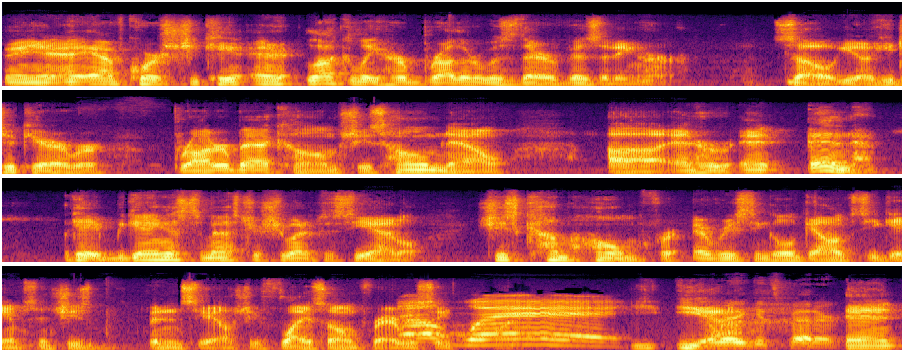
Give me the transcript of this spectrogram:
and of course, she came, and luckily her brother was there visiting her. So, you know, he took care of her, brought her back home. She's home now. Uh, and her, and, and, okay, beginning of semester, she went up to Seattle. She's come home for every single Galaxy game since she's been in Seattle. She flies home for every No single one. way. Y- The Yeah. way it gets better. And,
